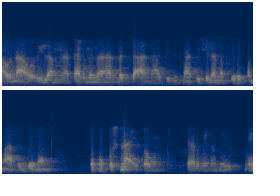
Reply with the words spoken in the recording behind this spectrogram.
taon na o ilang uh, termo na nagdaan, natin natin sila nagsirit sa mga ganyan. Tapos na itong termino ni, ni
